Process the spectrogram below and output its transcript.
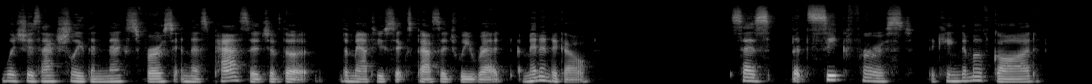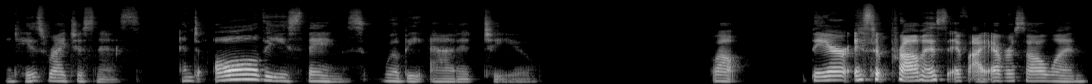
which is actually the next verse in this passage of the, the Matthew 6 passage we read a minute ago, says, But seek first the kingdom of God and his righteousness, and all these things will be added to you. Well, there is a promise if I ever saw one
